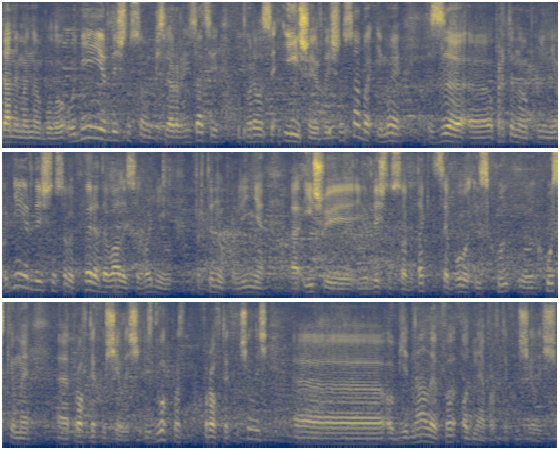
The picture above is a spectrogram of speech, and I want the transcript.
дане майно було однієї юридичної особи. Після реорганізації утворилася інша юридична особа, і ми з е, оперативного управління однієї юридичної особи передавали сьогодні оперативне управління е, іншої юридичної особи. Так це було із ху- хузькими е, профтехучилищ. Із двох проф- профтехучилищ об'єднали в одне профтехучилище.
